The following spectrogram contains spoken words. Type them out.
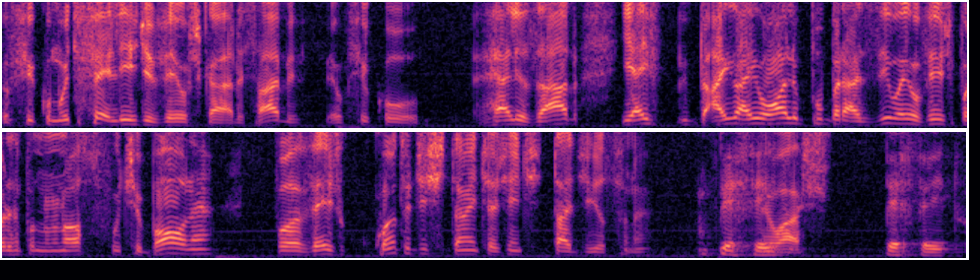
eu, fico muito feliz de ver os caras, sabe? Eu fico realizado. E aí, aí, aí eu olho para o Brasil, aí eu vejo, por exemplo, no nosso futebol, né? Pô, eu vejo quanto distante a gente está disso, né? Perfeito. Eu acho. Perfeito.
